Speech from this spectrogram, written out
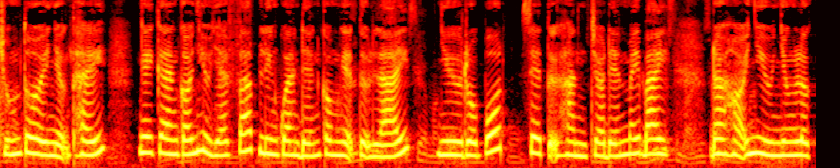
Chúng tôi nhận thấy ngày càng có nhiều giải pháp liên quan đến công nghệ tự lái như robot, xe tự hành cho đến máy bay, đòi hỏi nhiều nhân lực.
